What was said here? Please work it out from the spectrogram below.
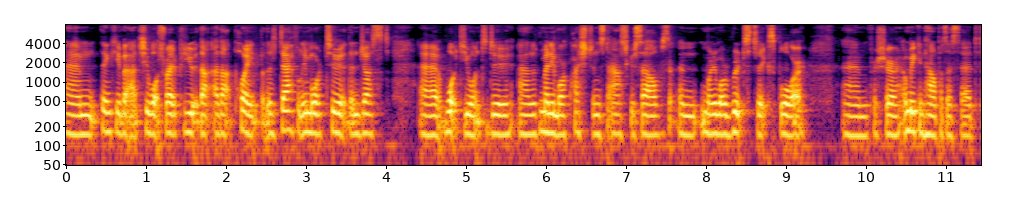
um, thinking about actually what's right for you at that at that point. But there's definitely more to it than just uh, what do you want to do. And there's many more questions to ask yourselves and many more routes to explore. Um, for sure, and we can help, as I said,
